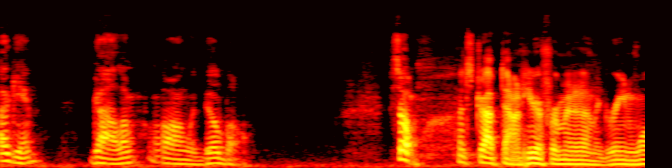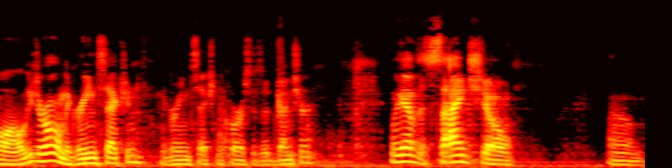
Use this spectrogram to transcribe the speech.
Again, Gollum along with Bilbo. So let's drop down here for a minute on the green wall. These are all in the green section. The green section, of course, is Adventure. We have the Sideshow um,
